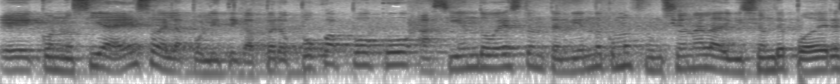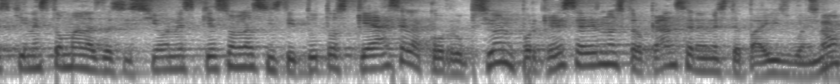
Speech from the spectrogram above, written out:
eh, conocía eso de la política, pero poco a poco haciendo esto, entendiendo cómo funciona la división de poderes, quiénes toman las decisiones, qué son los institutos, qué hace la corrupción, porque ese es nuestro cáncer en este país, güey, ¿no?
